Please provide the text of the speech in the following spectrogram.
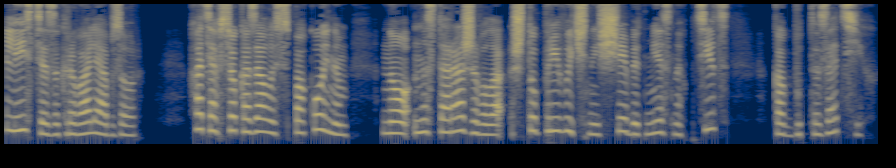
листья закрывали обзор. Хотя все казалось спокойным, но настораживало, что привычный щебет местных птиц как будто затих.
